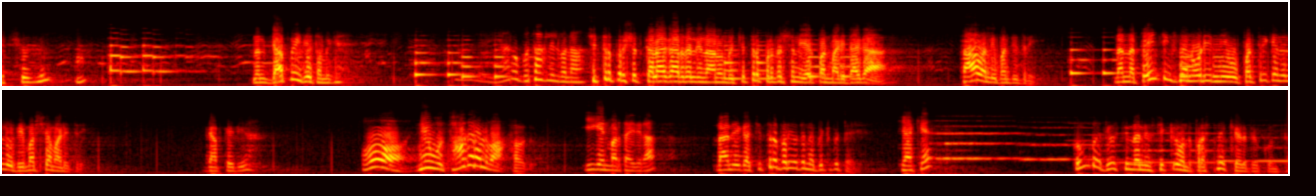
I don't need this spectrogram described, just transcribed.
ಎಕ್ಸ್ಕ್ಯೂಸ್ ಮೀ ನನ್ ಜ್ಞಾಪ ಇದೆಯಾ ತಮಗೆ? ಯಾರೋ ಗೊತ್ತಾಗ್ಲಿಲ್ವಲ್ಲ? ಚಿತ್ರ ಪರಿಷತ್ ಕಲಾಗಾರದಲ್ಲಿ ನಾನೊಂದು ಚಿತ್ರ ಪ್ರದರ್ಶನ ಏರ್ಪಾಡು ಮಾಡಿದಾಗ ತಾವಲ್ಲಿ ಬಂದಿದ್ರಿ. ನನ್ನ ಪೇಂಟಿಂಗ್ಸ್ನ ನೋಡಿ ನೀವು ಪತ್ರಿಕೆನಲ್ಲಿ ವಿಮರ್ಶೆ ಮಾಡಿದ್ರಿ. ಜ್ಞಾಪಕ ಇದೆಯಾ? ಓ ನೀವು ಸಾಗರ್ ಅಲ್ವಾ? ಹೌದು. ಈಗೇನ್ ಮಾಡ್ತಾ ಇದ್ದೀರಾ? ನಾನೀಗ ಚಿತ್ರ ಬರೆಯೋದನ್ನ ಬಿಟ್ಬಿಟ್ಟೆ. ಯಾಕೆ? ತುಂಬಾ ದಿವಸದಿಂದ ನೀವು ಸಿಕ್ಕಿರೋ ಒಂದು ಪ್ರಶ್ನೆ ಕೇಳಬೇಕು ಅಂತ.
